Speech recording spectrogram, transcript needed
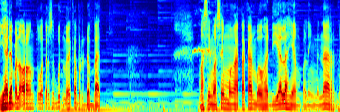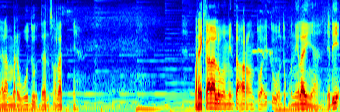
Di hadapan orang tua tersebut mereka berdebat. Masing-masing mengatakan bahwa dialah yang paling benar dalam berwudu dan sholatnya. Mereka lalu meminta orang tua itu untuk menilainya. Jadi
